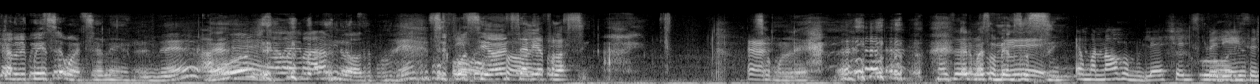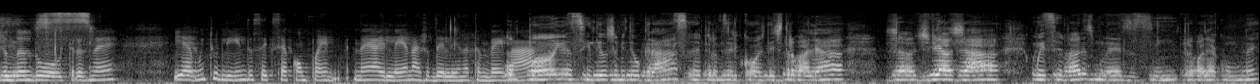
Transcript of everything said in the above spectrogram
Ela me conheceu antes, Helena. Né? É. Hoje ela é maravilhosa por dentro e por Se fosse antes, ela ia falar assim, ai, essa é. mulher. Mas Era mais ou menos assim. É uma nova mulher cheia de experiência, ajudando outras, né? E é muito lindo, eu sei que você acompanha, né, a Helena, ajuda a Helena também lá. Acompanho, assim, Deus já me deu graça, né, pela misericórdia de trabalhar, já, de viajar, conhecer várias mulheres, assim, trabalhar com, né?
